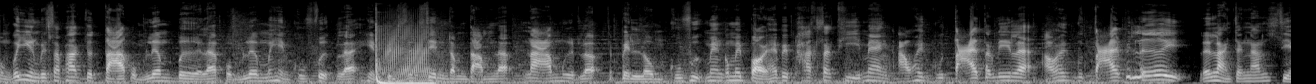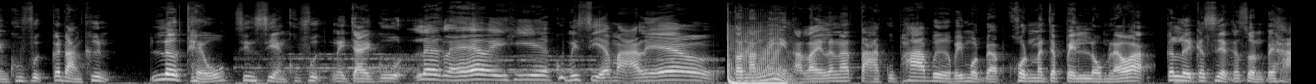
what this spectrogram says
ผมก็ยืนไปสักพักจนตาผมเริ่มเบลอแล้ว ผมเริ่มไม่เห็นครูฝึกแล้วเห็นเป็นเส้นๆดำๆแล้วหน้ามืดแล้วจะเป็นลมครูฝึกแม่งก็ไม่ปล่อยให้ไปพักสักทีแม่งเอาให้กูตายตรงนี้แหละ เอาให้กูตายไปเลย และหลังจากนั้นเสียงครูฝึกก็ดังขึ้น เลิกแถวสิ้นเสียงครูฝึกในใจกู เลิกแล้วไอ้เฮียกูไม่เสียหมาแล้ว ตอนนั้นไม่เห็นอะไรแล้วนะตากูผ้าเบลอไปหมดแบบคนมันจะเป็นลมแล้วอะก็เลยกระเสือกกระสนไปหา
